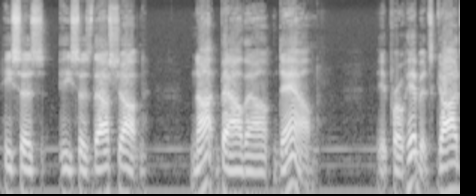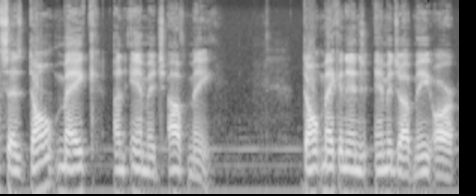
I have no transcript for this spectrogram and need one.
he says, he says, thou shalt not bow down. down. It prohibits. God says, don't make an image of me. Don't make an image of me or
